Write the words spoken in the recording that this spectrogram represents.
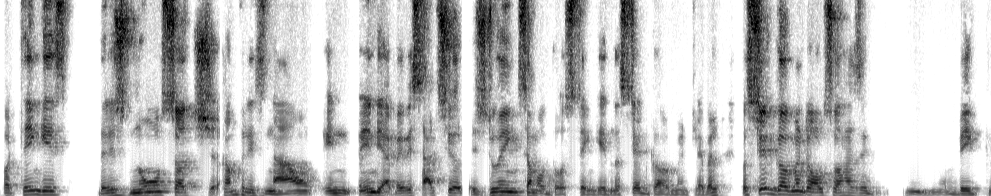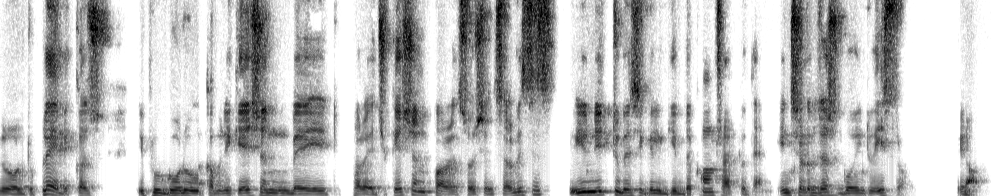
But thing is, There is no such companies now in India. Maybe Saatchi is doing some of those things in the state government level, but state government also has a mm, big role to play because if you go to communication, be it for education, for social services, you need to basically give the contract to them instead of just going to ISRO. You know,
